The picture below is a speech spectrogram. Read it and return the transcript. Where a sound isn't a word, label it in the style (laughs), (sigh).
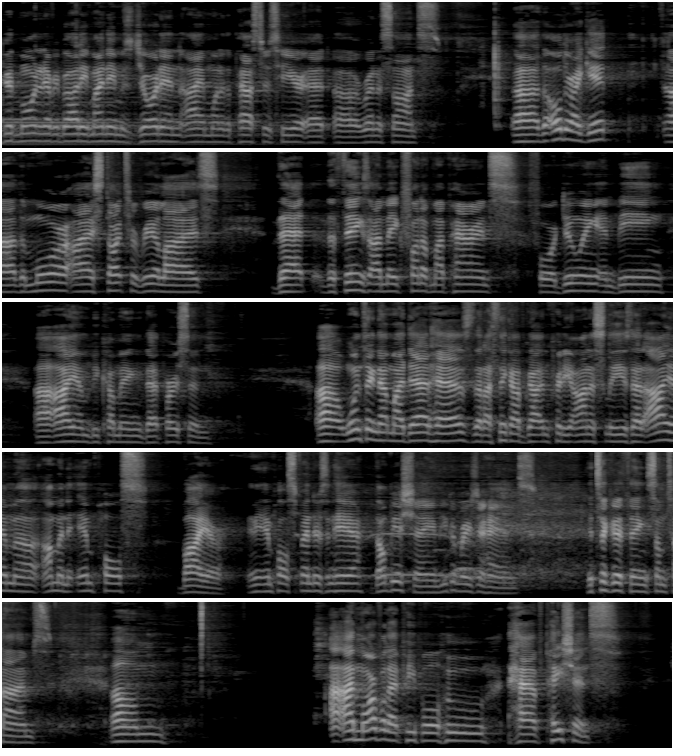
Good morning, everybody. My name is Jordan. I'm one of the pastors here at uh, Renaissance. Uh, the older I get, uh, the more I start to realize that the things I make fun of my parents for doing and being, uh, I am becoming that person. Uh, one thing that my dad has that I think I've gotten pretty honestly is that I am a, I'm an impulse buyer. Any impulse spenders in here? Don't be ashamed. You can raise your hands. It's a good thing sometimes. Um, I marvel at people who have patience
